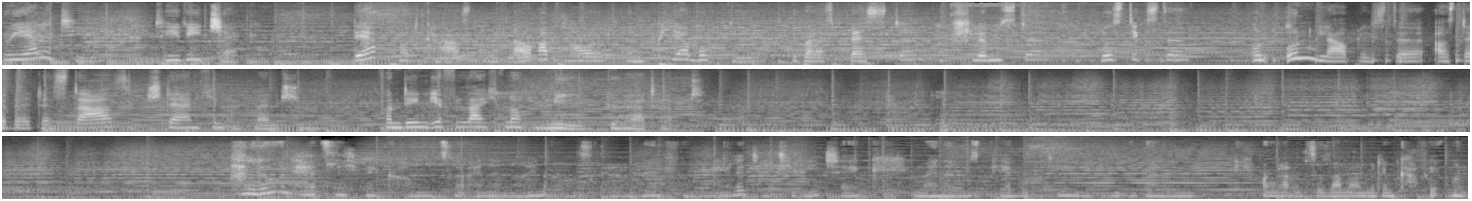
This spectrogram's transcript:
Reality TV Check. Der Podcast mit Laura Paul und Pia Buchti über das Beste, Schlimmste, Lustigste und Unglaublichste aus der Welt der Stars, Sternchen und Menschen, von denen ihr vielleicht noch nie gehört habt. Hallo und herzlich willkommen zu einer neuen Ausgabe von Reality TV Check. Mein Name ist Pia Buchti. Mir gegenüber, ich fange gerade zusammen mit dem Kaffee an.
